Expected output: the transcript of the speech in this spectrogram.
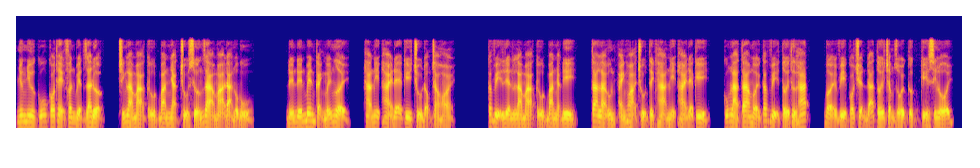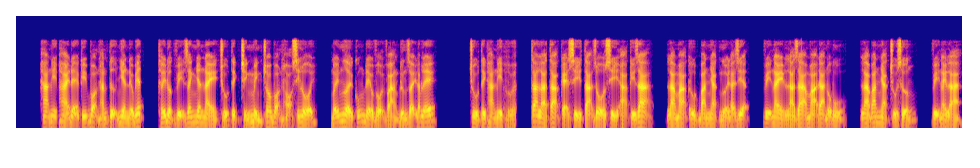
nhưng như cũ có thể phân biệt ra được, chính là mạ cựu ban nhạc chủ sướng giả mạ đạn nổ bù. Đến đến bên cạnh mấy người, hạ nghị hải đệ kỳ chủ động chào hỏi. Các vị liền là mạ cựu ban nhạc đi, ta là ùn ánh họa chủ tịch hạ nghị hải đệ kỳ, cũng là ta mời các vị tới thử hát, bởi vì có chuyện đã tới chậm rồi cực kỳ xin lỗi. Hạ nghị hải đệ ký bọn hắn tự nhiên đều biết, thấy được vị danh nhân này chủ tịch chính mình cho bọn họ xin lỗi, mấy người cũng đều vội vàng đứng dậy đáp lễ. Chủ tịch hạ nghị, ta là tạ kệ sĩ tạ rổ xỉ ạ ký dạ là mạ cựu ban nhạc người đại diện, vị này là dạ mạ đạn nổ bù, là ban nhạc chủ sướng, vị này là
